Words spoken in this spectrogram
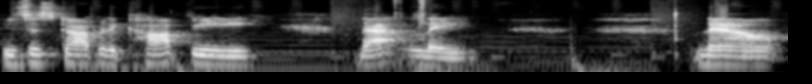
you just copy copy that link. Now,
